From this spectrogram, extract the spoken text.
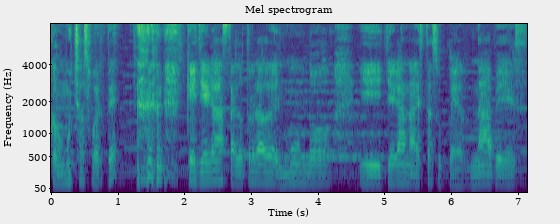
con mucha suerte que llega hasta el otro lado del mundo y llegan a estas super naves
